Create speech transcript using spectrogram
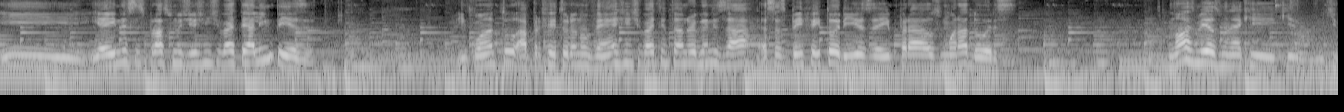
e, e aí nesses próximos dias a gente vai ter a limpeza. Enquanto a prefeitura não vem, a gente vai tentando organizar essas benfeitorias aí para os moradores. Nós mesmos, né, que, que, que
